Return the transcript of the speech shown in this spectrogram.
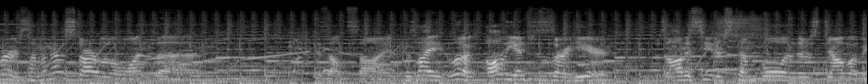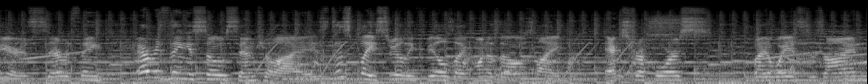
first. I'm gonna start with the one that is outside, because like, look, all the entrances are here. There's Odyssey, there's Temple, and there's jump up here. It's everything, everything is so centralized. This place really feels like one of those, like, extra course, by the way it's designed.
